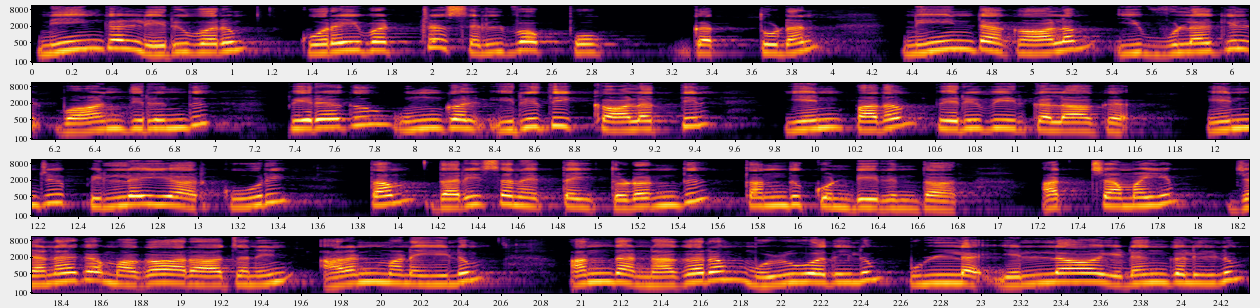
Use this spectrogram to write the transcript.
நீங்கள் இருவரும் குறைவற்ற செல்வப்போக்கத்துடன் நீண்ட காலம் இவ்வுலகில் வாழ்ந்திருந்து பிறகு உங்கள் இறுதிக் காலத்தில் என் பதம் பெறுவீர்களாக என்று பிள்ளையார் கூறி தம் தரிசனத்தை தொடர்ந்து தந்து கொண்டிருந்தார். அச்சமயம் ஜனக மகாராஜனின் அரண்மனையிலும் அந்த நகரம் முழுவதிலும் உள்ள எல்லா இடங்களிலும்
